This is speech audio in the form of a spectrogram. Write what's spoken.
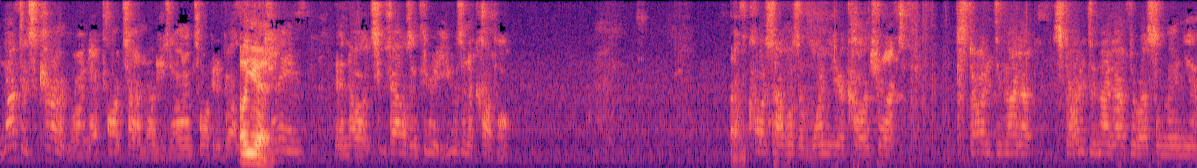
Not this current run, that part-time run he's on. I'm talking about. Oh, yeah. Came in uh, 2003. He was in a couple. Um, Of course, I was a one-year contract. Started the night up. Started the night after WrestleMania.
